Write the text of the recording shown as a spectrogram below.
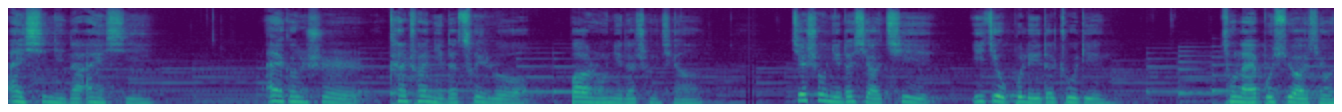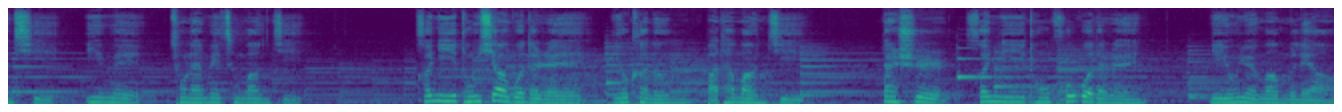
爱惜你的爱惜，爱更是看穿你的脆弱，包容你的逞强，接受你的小气，依旧不离的注定。从来不需要想起，因为从来未曾忘记。和你一同笑过的人，有可能把他忘记；但是和你一同哭过的人，你永远忘不了。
